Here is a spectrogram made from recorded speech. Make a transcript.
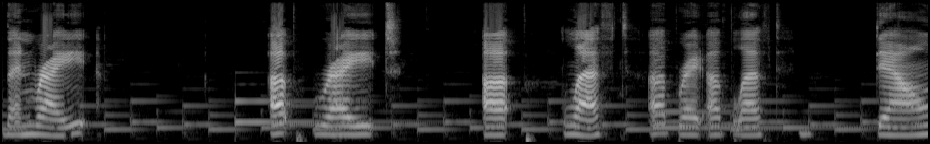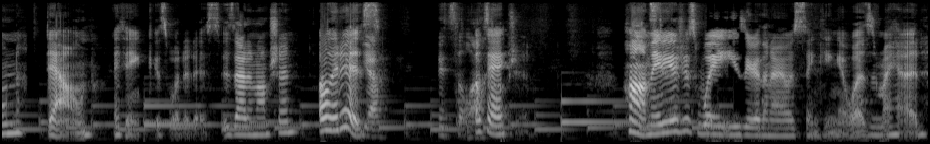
then right, up, right, up, left, up, right, up, left, down, down, I think is what it is. Is that an option? Oh, it is. Yeah. It's the last Okay. option. Huh, maybe it's just way easier than I was thinking it was in my head.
